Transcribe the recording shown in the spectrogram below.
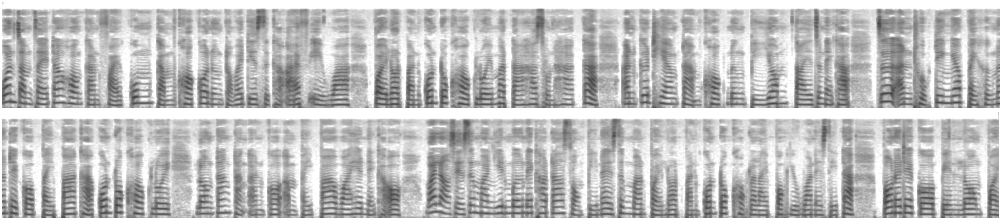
ก้นจำใจตั้งห้องการฝ่ายกุ้มกำคอก้อนึงต่อไว้ดีสึกข่าว AFA ว่าปล่อยลอดปันก้นตกคอกรวยมาตรา505กะอันเกิดเทียงตามคอกหนึ่งปีย่อมตายจังไหนคะเจออันถูกติ้งย่อไปเฮิงนั่นได้ก็ไปป้าค่ะก้นตกคอกรวยลองตั้งต่างอันก็อำไปป้าว่าเฮ็ดไหนคะอ๋อไว้หลังเสซึ่งมันยินเมืองในข้าวต้า2ปีในซึ่งมันปล่อยลอดปันก้นตกคอกละลายปอกอยู่ว่าในเสตาปองได้ได้ก็เป็นลองปล่อย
